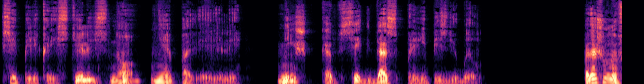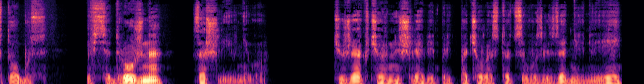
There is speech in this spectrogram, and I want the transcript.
Все перекрестились, но не поверили. Мишка всегда с припиздью был. Подошел автобус, и все дружно зашли в него. Чужак в черной шляпе предпочел остаться возле задних дверей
